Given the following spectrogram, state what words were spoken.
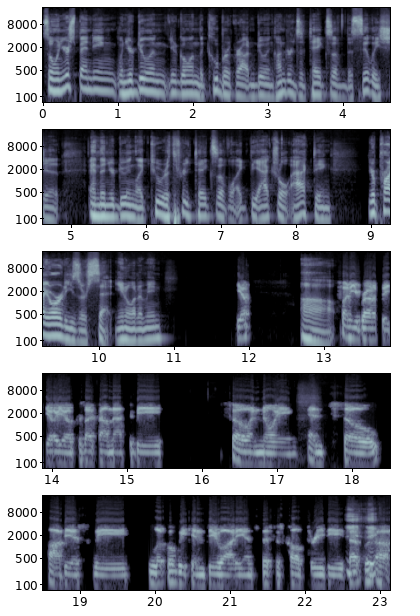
So when you're spending, when you're doing, you're going the Kubrick route and doing hundreds of takes of the silly shit, and then you're doing like two or three takes of like the actual acting, your priorities are set. You know what I mean? Yep. Uh, Funny you brought up the yo-yo because I found that to be so annoying and so obviously look what we can do audience this is called 3d that was, oh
